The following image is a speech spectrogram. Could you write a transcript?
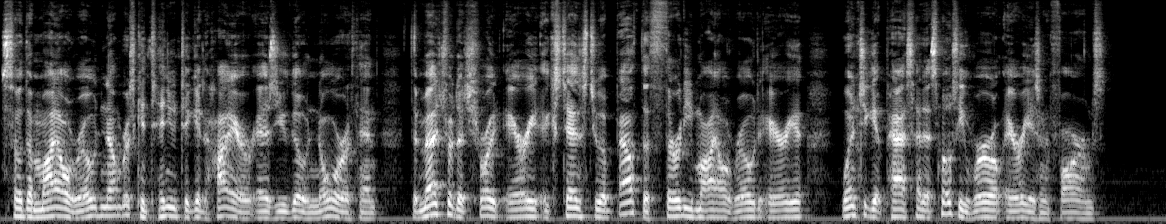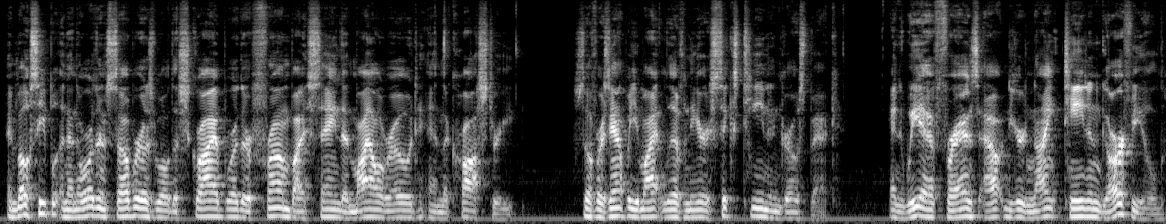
So the mile road numbers continue to get higher as you go north, and the Metro Detroit area extends to about the 30 mile road area. Once you get past that, it's mostly rural areas and farms. And most people in the northern suburbs will describe where they're from by saying the mile road and the cross street. So, for example, you might live near 16 in Groesbeck. And we have friends out near 19 in Garfield.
